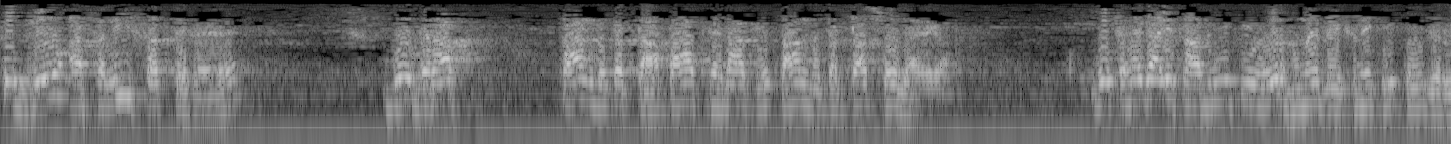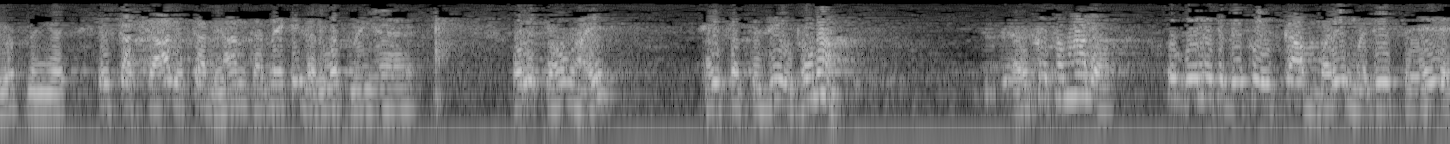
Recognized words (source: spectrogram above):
तो जो असली सत्य है, वो जरा तान दुपट्टा पास फैला के तान दुपट्टा सो जाएगा। वो कहेगा, इस आदमी की ओर हमें देखने की कोई ज़रूरत नहीं है। इसका ख्याल, इसका ध्यान करने की ज़रूरत नहीं है। बोले, क्यों भाई? हे सत्य जी उठो ना। उसको संभालो। तो बोले कि देखो, इसका बड़े मज़े से,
